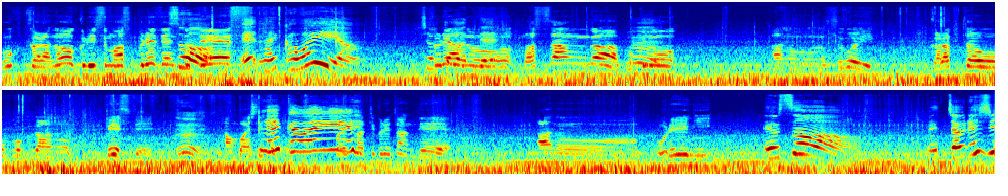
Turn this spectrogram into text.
僕からのクリスマスプレゼントです。え何？可愛いやん。ちょっと待って。それあのマッサンが僕の、うん、あのすごいガラクタを僕があのベースで販売してたの、うん、え可愛い。い買ってくれたんであのお礼に。え嘘。めっちゃ嬉しい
